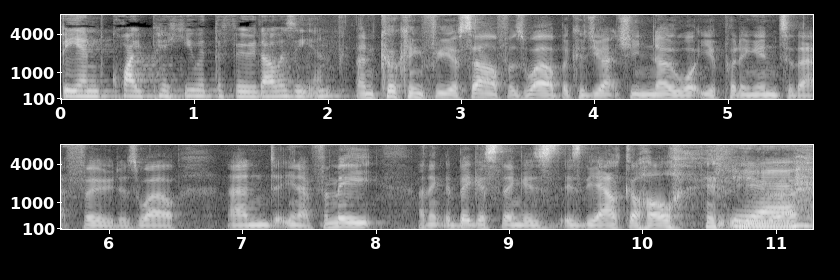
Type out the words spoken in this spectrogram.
being quite picky with the food I was eating. And cooking for yourself as well, because you actually know what you're putting into that food as well. And you know, for me, I think the biggest thing is is the alcohol. if yeah. You, uh,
